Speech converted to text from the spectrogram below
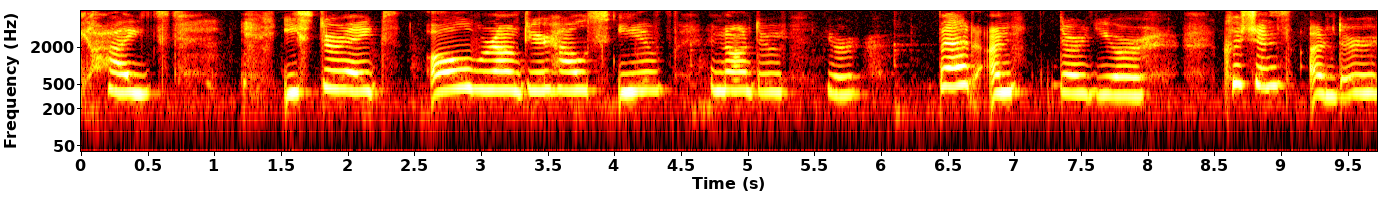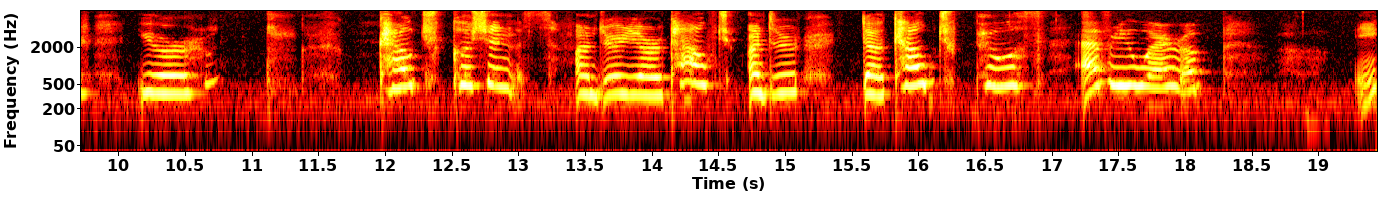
hides Easter eggs all around your house, even under your bed, under your cushions, under your couch cushions, under your couch, under the couch pillows, everywhere up eh,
